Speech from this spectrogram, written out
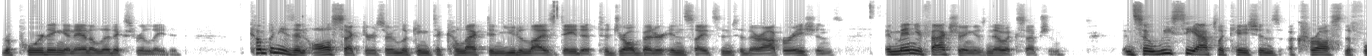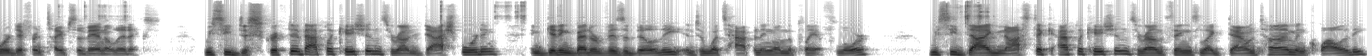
reporting, and analytics related. Companies in all sectors are looking to collect and utilize data to draw better insights into their operations, and manufacturing is no exception. And so we see applications across the four different types of analytics. We see descriptive applications around dashboarding and getting better visibility into what's happening on the plant floor. We see diagnostic applications around things like downtime and quality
